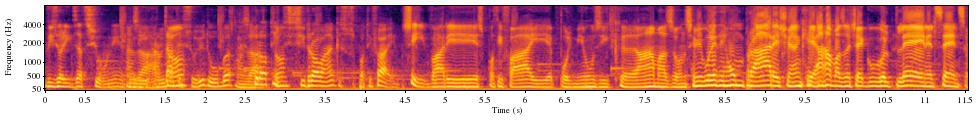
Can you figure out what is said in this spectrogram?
visualizzazioni, Esatto. andate su YouTube, Esatto. però ti- si trova anche su Spotify. Sì, vari Spotify, Apple Music, Amazon. Se mi volete comprare c'è anche Amazon, c'è Google Play, nel senso.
